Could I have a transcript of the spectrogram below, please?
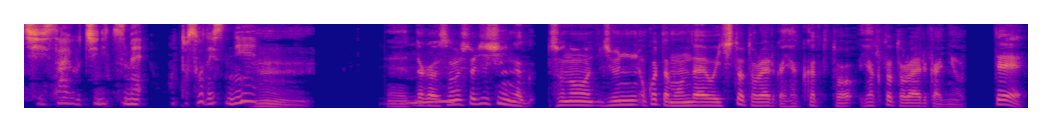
小さいうちに爪。ほんとそうですね。うん。えーだからその人自身が、その自分に起こった問題を1と捉えるか100かと、100と捉えるかによって、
